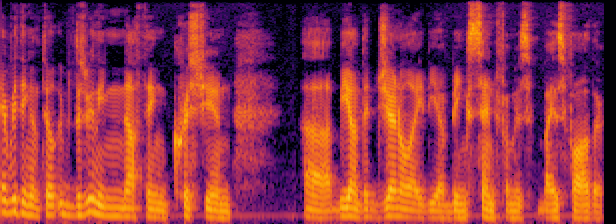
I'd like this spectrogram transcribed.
everything until there's really nothing Christian uh, beyond the general idea of being sent from his by his father.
